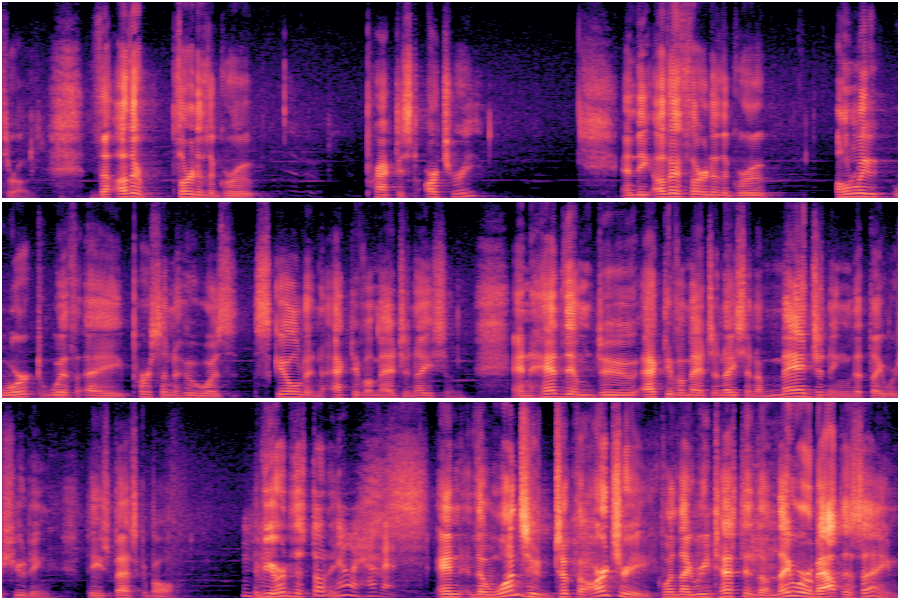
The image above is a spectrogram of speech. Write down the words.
throws. The other third of the group practiced archery, and the other third of the group only worked with a person who was skilled in active imagination and had them do active imagination, imagining that they were shooting these basketball. Mm-hmm. Have you heard this study? No, I haven't. And the ones who took the archery, when they retested them, they were about the same.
